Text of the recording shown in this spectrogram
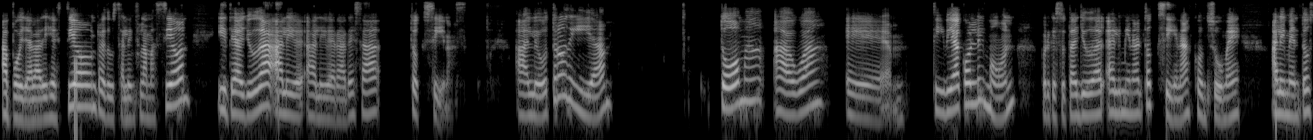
apoya la digestión, reduce la inflamación y te ayuda a, liberar esas toxinas. Al otro día, toma agua eh, tibia con limón, porque eso te ayuda a eliminar toxinas, consume alimentos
